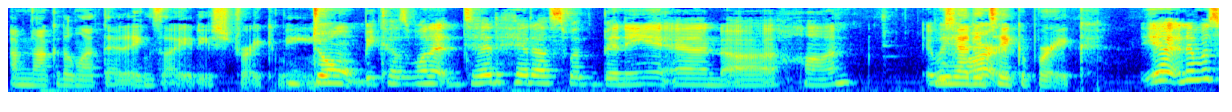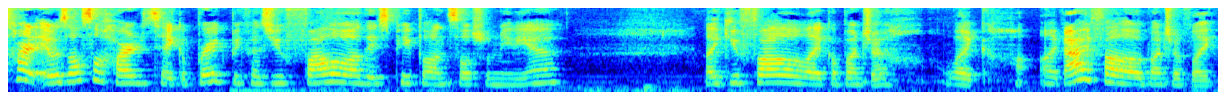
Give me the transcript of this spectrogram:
I'm not to let that anxiety strike me. Don't because when it did hit us with Binny and uh, Han, it was we had hard. to take a break. Yeah, and it was hard. It was also hard to take a break because you follow all these people on social media. Like you follow like a bunch of like like I follow a bunch of like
